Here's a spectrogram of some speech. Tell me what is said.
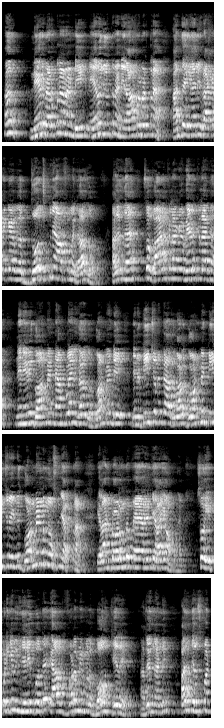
నేను పెడుతున్నానండి నేను చూస్తున్నాను నేను ఆఫర్ పెడుతున్నా. అంతేగాని రకరకాలుగా దోచుకునే ఆఫర్లు కాదు. అదేవిధంగా సో వాళ్ళకిలాగా వీళ్ళకిలాగా నేనేమి గవర్నమెంట్ ఎంప్లాయీని కాదు. గవర్నమెంట్ నేను టీచర్ని కాదు. వాళ్ళు గవర్నమెంట్ టీచర్ ఏంటి గవర్నమెంట్ మోసం చేస్తున్నారు. ఇలాంటి వాళ్ళంతా తయారైతే ఇలాగే ఉంటుంది. సో ఇప్పటికీ మీకు తెలియకపోతే ఎవడం మిమ్మల్ని బాగు చేయలేదు అదేందండి? అది తెలుసుకోండి.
